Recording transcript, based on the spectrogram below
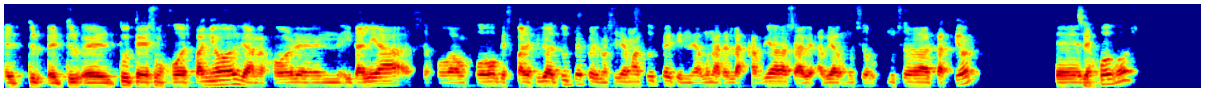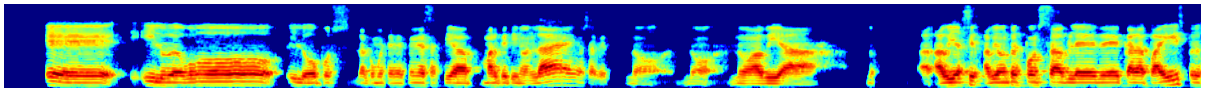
el, el, el, Tute es un juego español y a lo mejor en Italia se juega un juego que es parecido al Tute, pero no se llama Tute, tiene algunas reglas cambiadas, o sea, había, mucho, mucho de adaptación de, sí. de juegos. Eh, y luego, y luego, pues la comercialización ya se hacía marketing online, o sea que no, no, no había, había, había un responsable de cada país, pero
